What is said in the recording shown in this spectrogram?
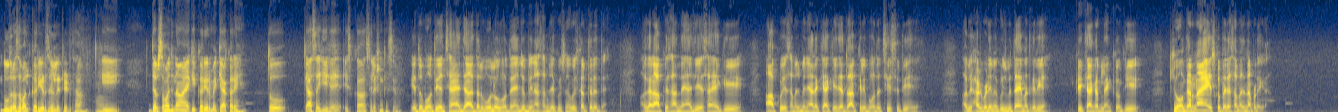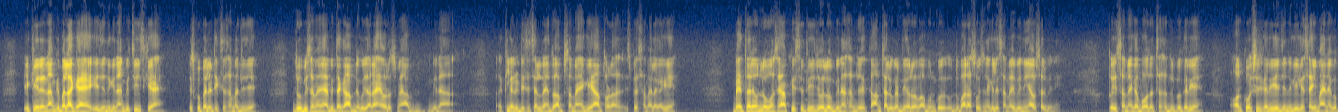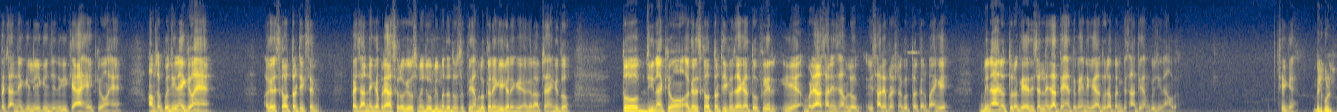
दूसरा सवाल करियर से रिलेटेड था हम्म। कि जब समझना आए कि करियर में क्या करें तो क्या सही है इसका सिलेक्शन कैसे हो? ये तो बहुत ही अच्छा है। ज़्यादातर वो लोग होते हैं जो बिना समझे कुछ ना कुछ करते रहते हैं। अगर आपके साथ नेहा जी ऐसा है कि आपको ये समझ में नहीं आ रहा क्या किया जाए तो आपके लिए बहुत अच्छी स्थिति है। अभी हड़बड़ी में कुछ भी तय मत करिए कि क्या कर लें क्योंकि क्यों करना है इसको पहले समझना पड़ेगा। ये केरियर नाम की बला क्या है? ये ज़िंदगी नाम की चीज़ क्या है? इसको पहले ठीक से समझ लीजिए। जो भी समय अभी तक आपने गुजारा है और उसमें आप बिना क्लैरिटी से चल रहे हैं तो अब समय है कि आप थोड़ा इस पर समय लगाइए। बेहतर है उन लोगों से आपकी स्थिति जो लोग बिना समझे काम चालू कर दिए और अब उनको दोबारा सोचने के लिए समय भी नहीं है, अवसर भी नहीं। तो इस समय का बहुत अच्छा सदुपयोग करिए और कोशिश करिए ज़िंदगी के सही मायने को पहचानने के लिए कि ज़िंदगी क्या है, क्यों है हम सबको जीना क्यों हैं? अगर इसका उत्तर ठीक से पहचानने का प्रयास करोगे, उसमें जो भी मदद हो सकती है, हम लोग करेंगे ही करेंगे, अगर आप चाहेंगे तो। तो जीना क्यों? अगर इसका उत्तर ठीक हो जाएगा तो फिर ये बड़े आसानी से हम लोग ये सारे प्रश्नों के उत्तर कर पाएँगे। बिना इन उत्तरों के यदि चलने जाते हैं तो कहीं ना कहीं अधूरापन के साथ ही हमको जीना होगा। ठीक है? बिल्कुल।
